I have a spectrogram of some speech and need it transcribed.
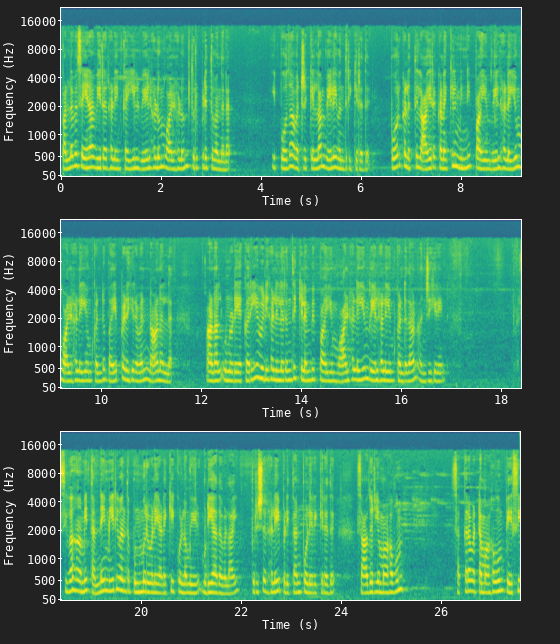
பல்லவ சேனா வீரர்களின் கையில் வேல்களும் வாள்களும் துருப்பிடித்து வந்தன. இப்போது அவற்றுக்கெல்லாம் வேலை வந்திருக்கிறது. போர்க்களத்தில் ஆயிரக்கணக்கில் மின்னிப்பாயும் வேல்களையும் வாள்களையும் கண்டு பயப்படுகிறவன் நான் அல்ல. ஆனால் உன்னுடைய கரிய விழிகளிலிருந்து கிளம்பி பாயும் வாள்களையும் வேல்களையும் கண்டுதான் அஞ்சுகிறேன். சிவகாமி தன்னை மீறி வந்த புன்முறுவலை அடக்கிக் கொள்ள முடியாதவளாய் புருஷர்களே இப்படித்தான் போலிருக்கிறது. சாதுரியமாகவும் சக்கரவட்டமாகவும் பேசி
